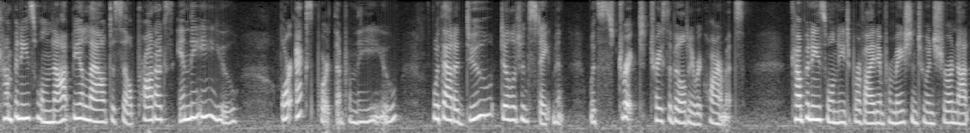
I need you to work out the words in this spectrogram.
Companies will not be allowed to sell products in the EU or export them from the EU without a due diligence statement with strict traceability requirements. Companies will need to provide information to ensure not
